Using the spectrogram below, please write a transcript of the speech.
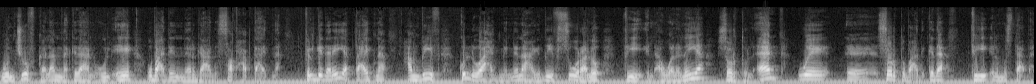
ونشوف كلامنا كده هنقول إيه وبعدين نرجع للصفحة بتاعتنا. في الجدارية بتاعتنا هنضيف كل واحد مننا هيضيف صورة له في الأولانية صورته الآن وصورته بعد كده في المستقبل.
